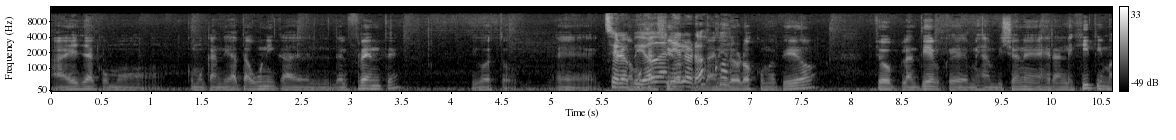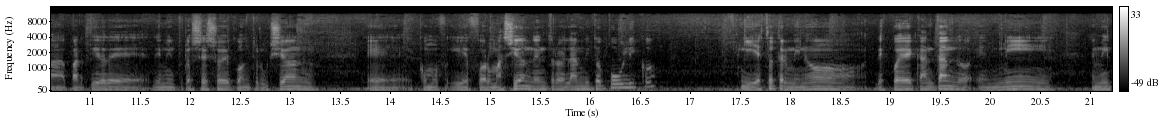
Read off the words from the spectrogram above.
a ella como, como candidata única del, del frente. Digo esto. eh, ¿Se lo pidió Daniel Orozco? Daniel Orozco me pidió. Yo planteé que mis ambiciones eran legítimas a partir de, de mi proceso de construcción eh, como, y de formación dentro del ámbito público. Y esto terminó después decantando en mi, en mi,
